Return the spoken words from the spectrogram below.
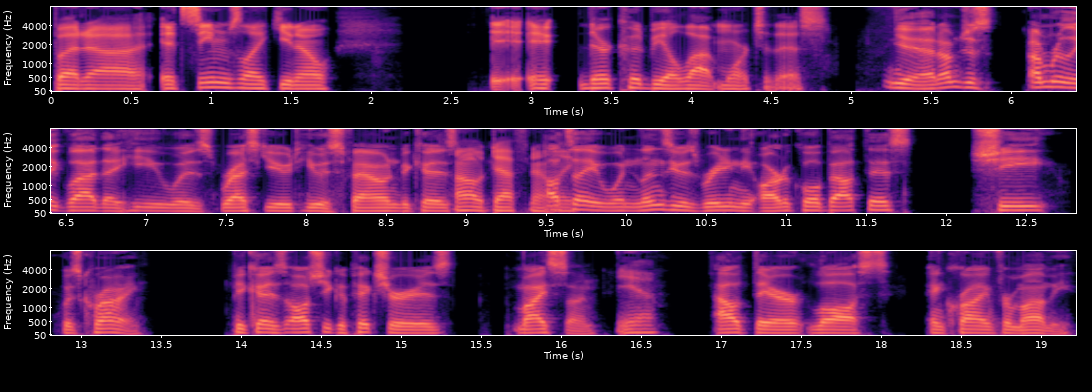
But uh, it seems like, you know, it, it, there could be a lot more to this. Yeah, and I'm just I'm really glad that he was rescued, he was found because Oh, definitely. I'll tell you when Lindsay was reading the article about this, she was crying because all she could picture is my son Yeah. out there lost and crying for mommy.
